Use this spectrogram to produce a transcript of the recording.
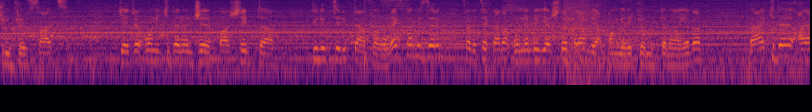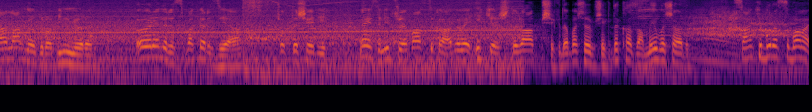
çünkü saat gece 12'den önce başlayıp da günü bitirdikten sonra reklam izlerim. Tabi tekrardan önemli yarışları falan da yapmam gerekiyor muhtemelen ya da belki de ayarlanmıyordur o bilmiyorum. Öğreniriz bakarız ya. Çok da şey değil. Neyse Nitro'ya bastık abi ve ilk yarışta rahat bir şekilde başarılı bir şekilde kazanmayı başardık. Sanki burası bana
